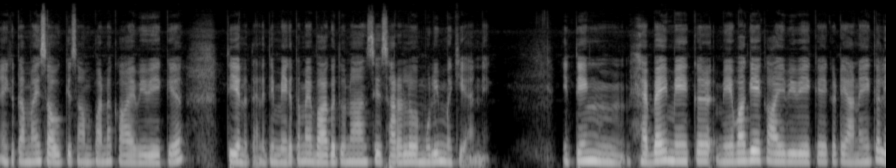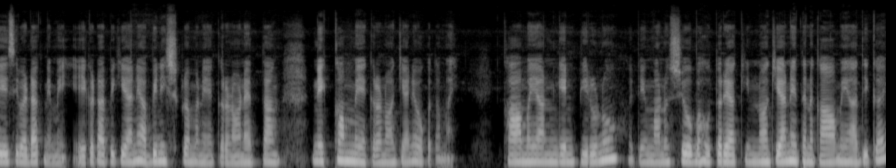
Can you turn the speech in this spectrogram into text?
ඒක තමයි සෞඛ්‍ය සම්පන්න කාය විවේකය තියෙන තැන. ඉතින් මේක තමයි භාගතුන් වහන්සේ සරලව මුලින්ම කියන්නේ. ඉතින් හැබැයි මේක මේ වගේ කාය විවේකයකට යන එක ලේසි වැඩක් නෙමෙයි. ඒකට අපි කියන්නේ අබිනිෂ්ක්‍රමණය කරනවා නැත්තම් නෙක්ඛම්මය කරනවා කියන්නේ ඕක තමයි. කාමයන්ගෙන් පිරුණු ඉතින් මිනිස්සු බහුතරයක් ඉන්නවා කියන්නේ එතන කාමයේ අධිකයි.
